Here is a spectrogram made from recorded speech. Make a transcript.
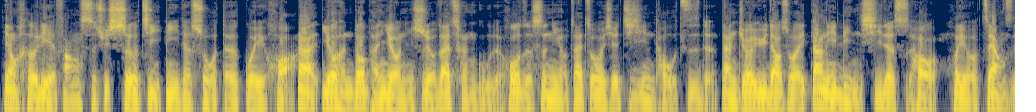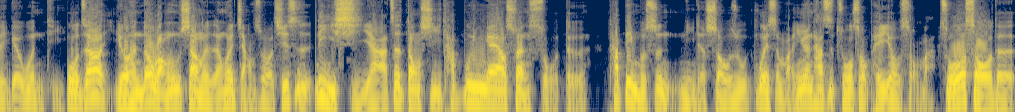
用合理的方式去设计你的所得规划。那有很多朋友你是有在存股的，或者是你有在做一些基金投资的。你就会遇到说，诶，当你领息的时候，会有这样子的一个问题。我知道有很多网络上的人会讲说，其实利息啊，这东西它不应该要算所得，它并不是你的收入。为什么？因为它是左手配右手嘛，左手的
